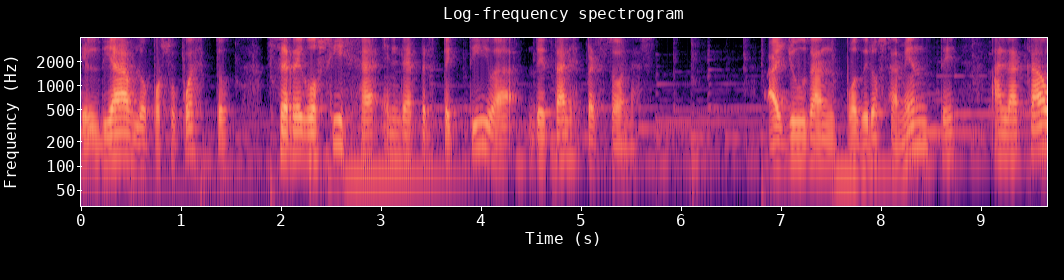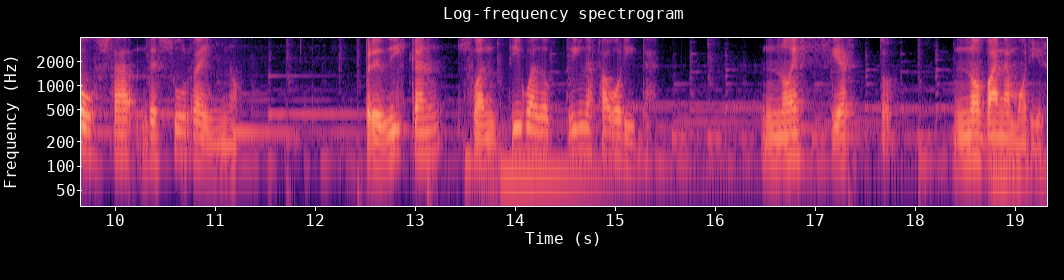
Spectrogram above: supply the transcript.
El diablo, por supuesto, se regocija en la perspectiva de tales personas. Ayudan poderosamente a la causa de su reino. Predican su antigua doctrina favorita no es cierto, no van a morir.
